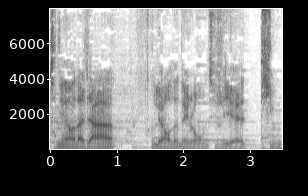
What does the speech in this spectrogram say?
今天要大家聊的内容其实也挺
